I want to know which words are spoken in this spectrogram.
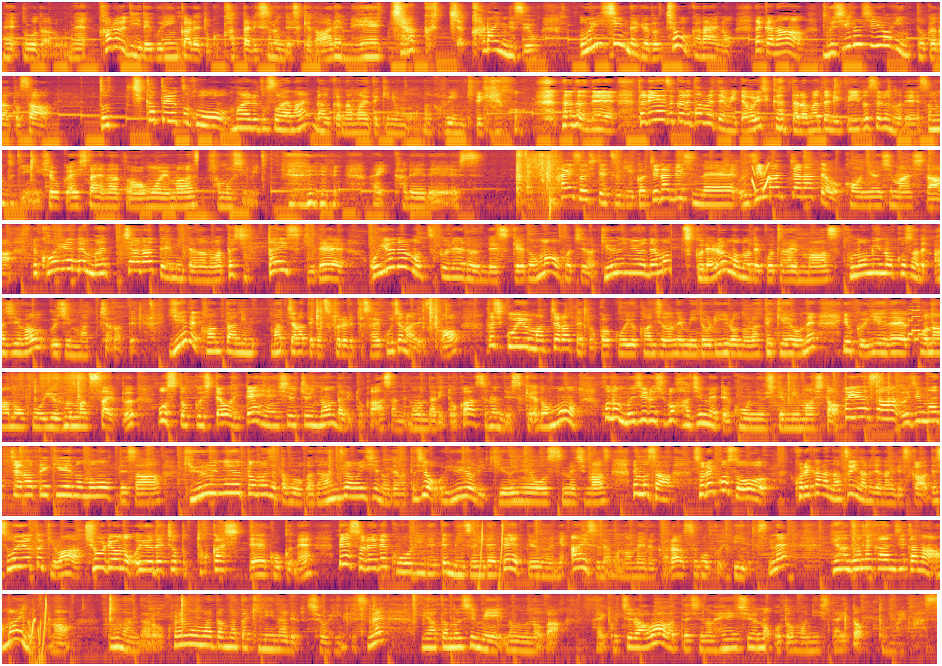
ね、どうだろうね。カルディでグリーンカレーとか買ったりするんですけど、あれめちゃくちゃ辛いんですよ。美味しいんだけど超辛いの。だから、無印良品とかだとさ、どっちかというとこうマイルドそうやない？なんか名前的にも。なんか雰囲気的にも。なのでとりあえずこれ食べてみて美味しかったらまたリピートするのでその時に紹介したいなとは思います。楽しみ。はいカレーです。はいそして次こちらですね。宇治抹茶ラテを購入しました。でこういうね抹茶ラテみたいなの私大好きでお湯でも作れるんですけどもこちら牛乳でも作れるものでございます。好みの濃さで味わう宇治抹茶ラテ。家で簡単に抹茶ラテが作れるって最高じゃないですか？私こういう抹茶ラテとかこういう感じのね緑色のラテ系をねよく家で粉のこういう粉末タイプをストックしておいて編集中に飲んだりとか朝で飲んだりとかするんですけどもこの無印は初めて購入してみました。こういうさ宇治抹茶ラテ系のものってさ牛乳と混ぜた方が断然美味しいので私はお湯より牛乳をおすすめします。でもさそれこそこれから夏になるじゃないですか。でそういう時は少量のお湯でちょっと溶かして濃くね。でそれで氷入れて水入れてっていう風にアイスでも飲めるからすごくいいですね。いやどんな感じかな？甘いのかな？どうなんだろう？これもまたまた気になる商品ですね。いや楽しみ。飲むのが。はいこちらは私の編集のお供にしたいと思います。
